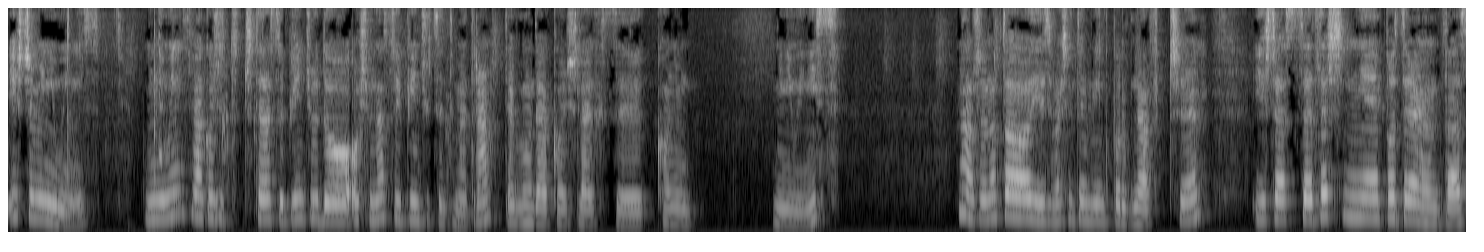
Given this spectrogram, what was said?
I jeszcze Mini Winnis. Mini Winnis ma jakoś od 14,5 do 18,5 cm. Tak wygląda koń szlak z koniem Mini Winnis. Dobrze, no to jest właśnie ten link porównawczy. I jeszcze raz serdecznie pozdrawiam Was,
